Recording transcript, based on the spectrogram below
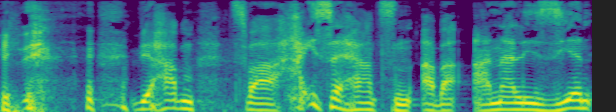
nee. Wir haben zwar heiße Herzen, aber analysieren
